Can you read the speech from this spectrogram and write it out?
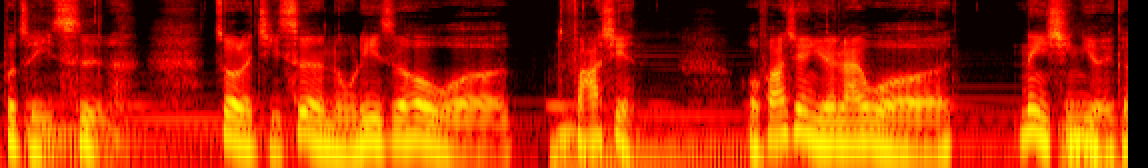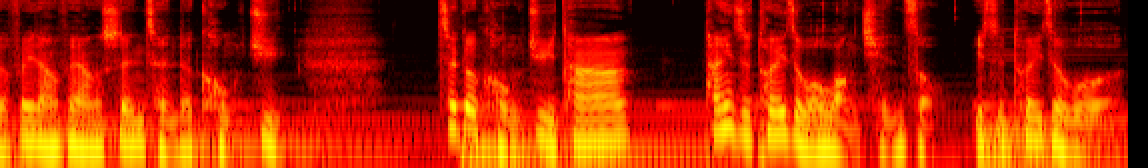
不止一次了，做了几次的努力之后，我发现，我发现原来我内心有一个非常非常深层的恐惧。这个恐惧，它它一直推着我往前走，一直推着我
